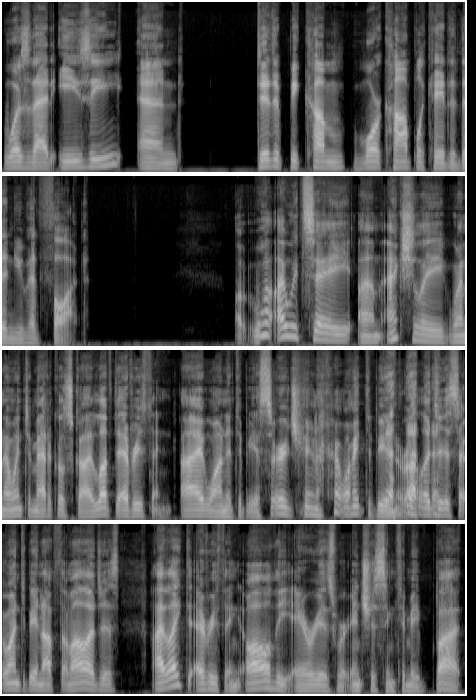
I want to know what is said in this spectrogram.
was that easy and did it become more complicated than you had thought? Uh, well, I would say um, actually, when I went to medical school, I loved everything. I wanted to be a surgeon. I wanted to be a neurologist. I wanted to be an ophthalmologist. I liked everything. All the areas were interesting to me. But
